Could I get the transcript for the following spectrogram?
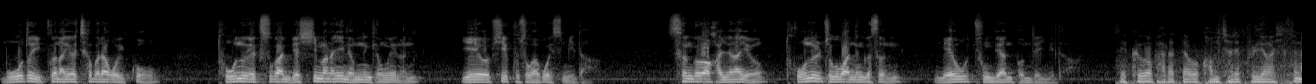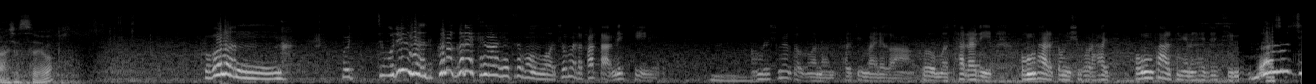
모두 입건하여 처벌하고 있고 돈의 액수가 몇십만 원이 넘는 경우에는 예외 없이 구속하고 있습니다. 선거와 관련하여 돈을 주고받는 것은 매우 중대한 범죄입니다. 네, 그거 받았다고 검찰에 불려가실 줄 아셨어요? 그거는 뭐 우리는 그래 그래 생각했으면 뭐 저번에 갖다 안 했지. 아무리 심해도 그거는 솔직히 말해가 그뭐 차라리 봉사활동 식으로 하, 봉사활동을 해주지. 모르지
